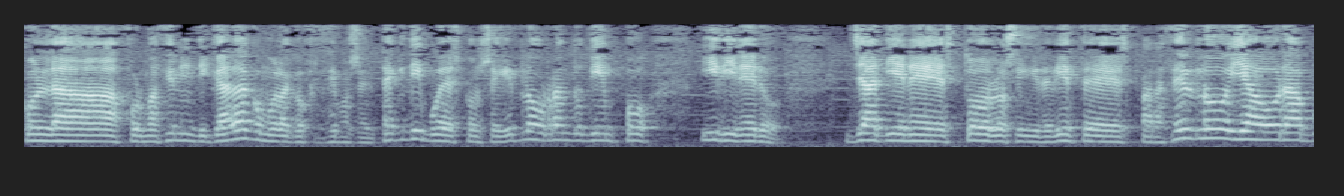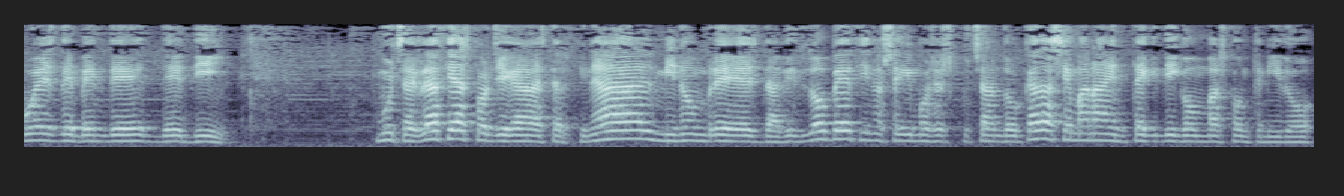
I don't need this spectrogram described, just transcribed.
Con la formación indicada, como la que ofrecemos en TechDi, puedes conseguirlo ahorrando tiempo y dinero. Ya tienes todos los ingredientes para hacerlo y ahora pues depende de ti. Muchas gracias por llegar hasta el final. Mi nombre es David López y nos seguimos escuchando cada semana en TechDi con más contenido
